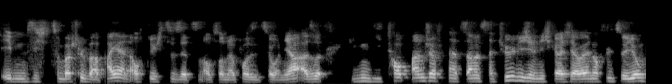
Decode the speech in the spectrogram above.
eben sich zum Beispiel bei Bayern auch durchzusetzen auf so einer Position. Ja, also gegen die Top-Mannschaften hat es damals natürlich noch nicht gereicht, er war ja noch viel zu jung.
